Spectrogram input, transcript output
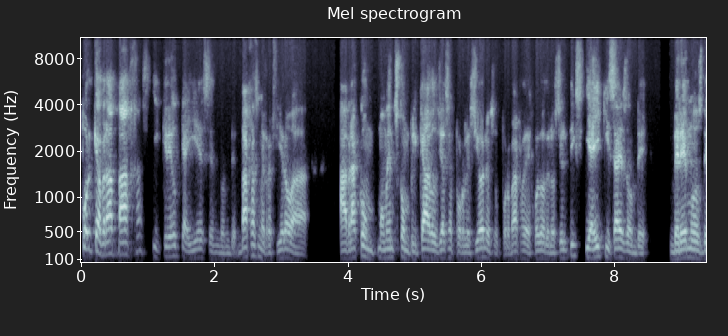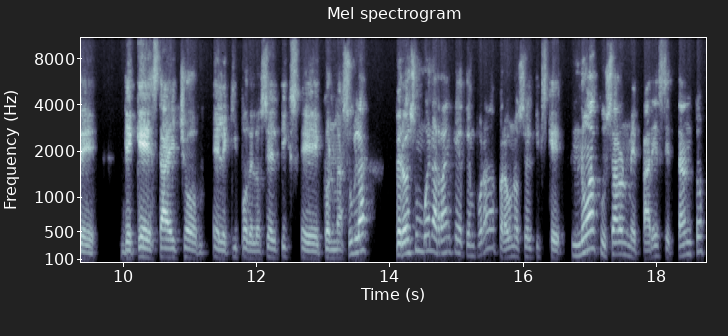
porque habrá bajas y creo que ahí es en donde, bajas me refiero a, habrá con, momentos complicados, ya sea por lesiones o por baja de juego de los Celtics, y ahí quizás es donde veremos de, de qué está hecho el equipo de los Celtics eh, con Mazula, pero es un buen arranque de temporada para unos Celtics que no acusaron, me parece, tanto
